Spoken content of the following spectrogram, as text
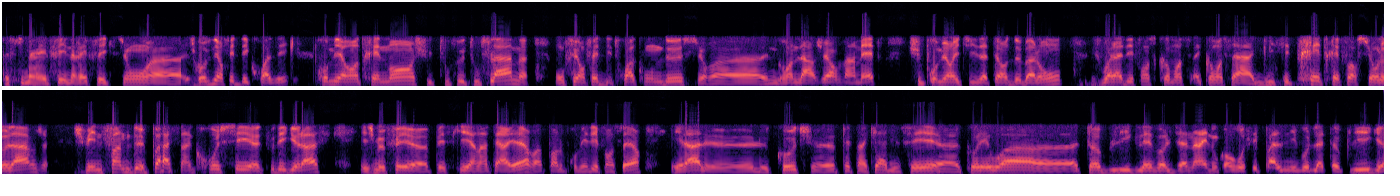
parce qu'il m'avait fait une réflexion. Euh, je revenais en fait des croisés. Premier entraînement, je suis tout feu tout flamme. On fait en fait des 3 contre 2 sur euh, une grande largeur, 20 mètres. Je suis premier utilisateur de ballon. Je vois la défense commencer à glisser très très fort sur le large je fais une feinte de passe, un crochet euh, tout dégueulasse, et je me fais euh, pesquer à l'intérieur par le premier défenseur. Et là, le, le coach euh, câble, il me fait Kolewa top league level Janai, donc en gros c'est pas le niveau de la top league,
